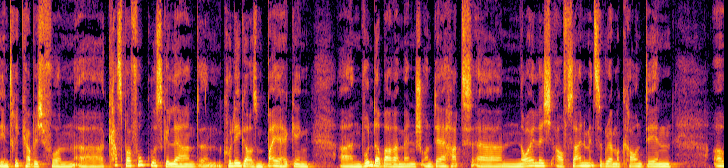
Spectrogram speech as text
den Trick habe ich von äh, Kaspar Fokus gelernt, ein Kollege aus dem Biohacking, ein wunderbarer Mensch. Und der hat äh, neulich auf seinem Instagram-Account den äh,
